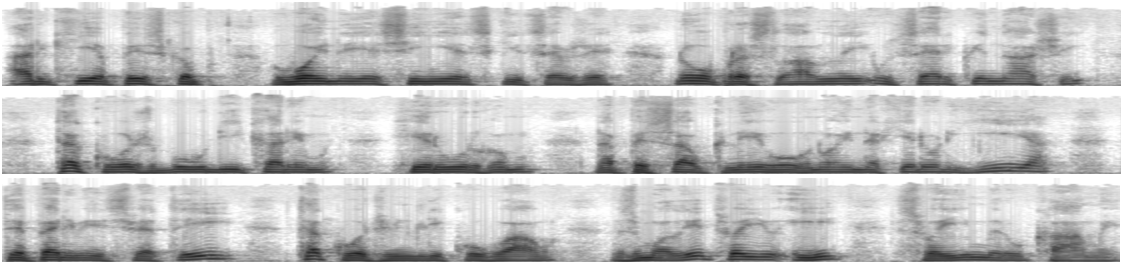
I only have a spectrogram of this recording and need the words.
архієпископ Войно Ясінєцький, це вже новопрославлений у церкві нашій, також був лікарем, хірургом, написав книгу Гнойна хірургія. Тепер він святий, також він лікував з молитвою і своїми руками.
